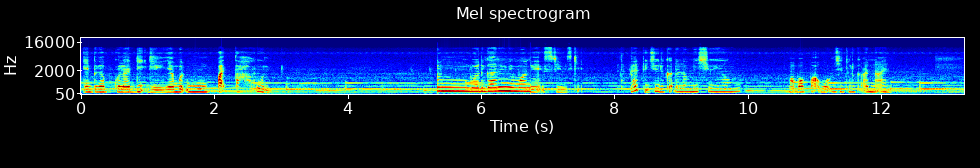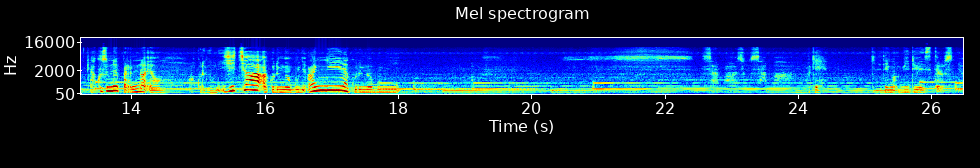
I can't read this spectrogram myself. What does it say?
Yang tengah pukul adik dia Yang berumur 4 tahun. Hmm, Luar negara memang ekstrim sikit. Tapi ada je dekat dalam Malaysia yang Mak bapak buat macam tu dekat anak kan Aku sebenarnya paranoid tau Aku dengar bunyi cicak Aku dengar bunyi angin Aku dengar bunyi Sabar, so sabar Okay video yang seterusnya.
